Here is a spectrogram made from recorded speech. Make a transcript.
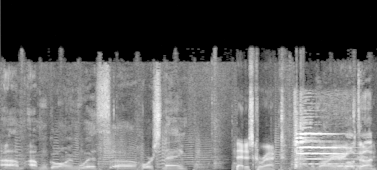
I'm I'm going with uh, horse name. That is correct. Uh, LaVar Arrington Well done.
